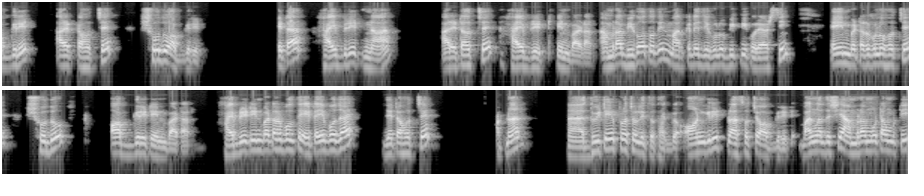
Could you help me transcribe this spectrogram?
অফগ্রিড আর একটা হচ্ছে শুধু অফগ্রিড এটা হাইব্রিড না আর এটা হচ্ছে হাইব্রিড ইনভার্টার আমরা বিগত দিন মার্কেটে যেগুলো বিক্রি করে আসছি, এই ইনভার্টারগুলো হচ্ছে শুধু অফগ্রিড ইনভার্টার হাইব্রিড ইনভার্টার বলতে এটাই বোঝায় যেটা হচ্ছে আপনার দুইটাই প্রচলিত থাকবে। অনগ্রিড প্লাস হচ্ছে অফগ্রিড বাংলাদেশে আমরা মোটামুটি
